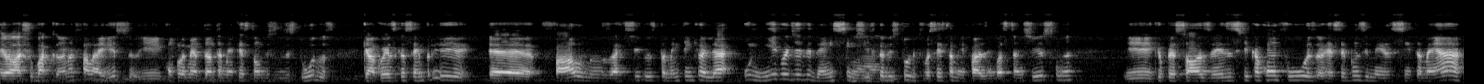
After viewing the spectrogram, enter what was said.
eu acho bacana falar isso e complementando também a questão desses estudos, que é uma coisa que eu sempre é, falo nos artigos, também tem que olhar o nível de evidência científica do estudo, que vocês também fazem bastante isso, né? E que o pessoal às vezes fica confuso. Eu recebo uns e-mails assim também, ah,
